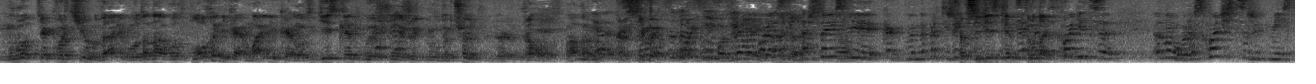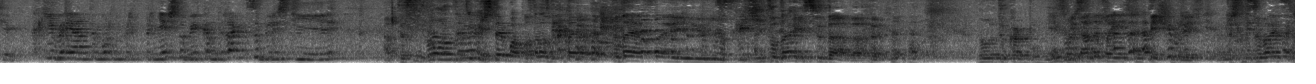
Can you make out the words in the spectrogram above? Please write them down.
ну вот тебе квартиру дали, вот она вот плохонькая, маленькая, но ты 10 лет будешь в ней жить, ну так что тебе жаловаться? Надо Я красивая, согласен, бойкая, я покрепкая. вот- Ой, А что если как бы на протяжении Чтоб все 10 лет 10 страдать. расходится, ну, расхочется жить вместе? Какие варианты можно предпринять, чтобы и контракт соблюсти? А ты ну, типичная баба сразу пытается, пытается и заскочить туда и сюда, да. Ну, это как бы мудрость. надо А поесть за- а печку влезть. Это же называется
